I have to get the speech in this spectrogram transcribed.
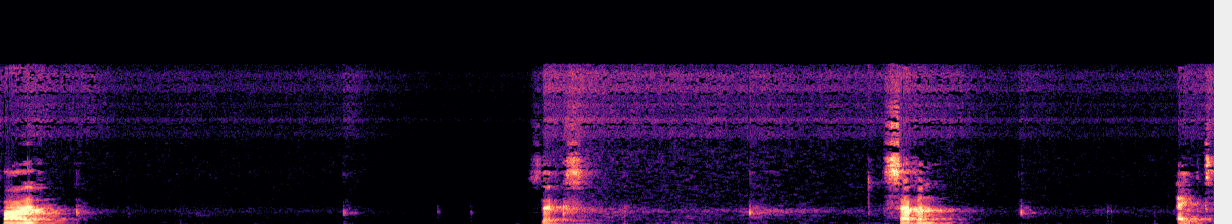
five, six, seven, eight.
